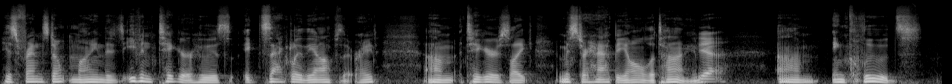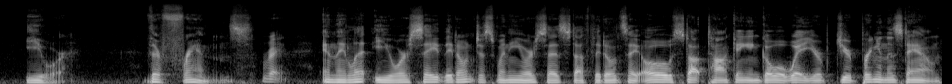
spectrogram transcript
His friends don't mind it. Even Tigger, who is exactly the opposite, right? Um, Tigger's like Mr. Happy all the time Yeah. um, includes Eeyore. They're friends. Right. And they let Eeyore say, they don't just, when Eeyore says stuff, they don't say, oh, stop talking and go away. You're, you're bringing this down.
